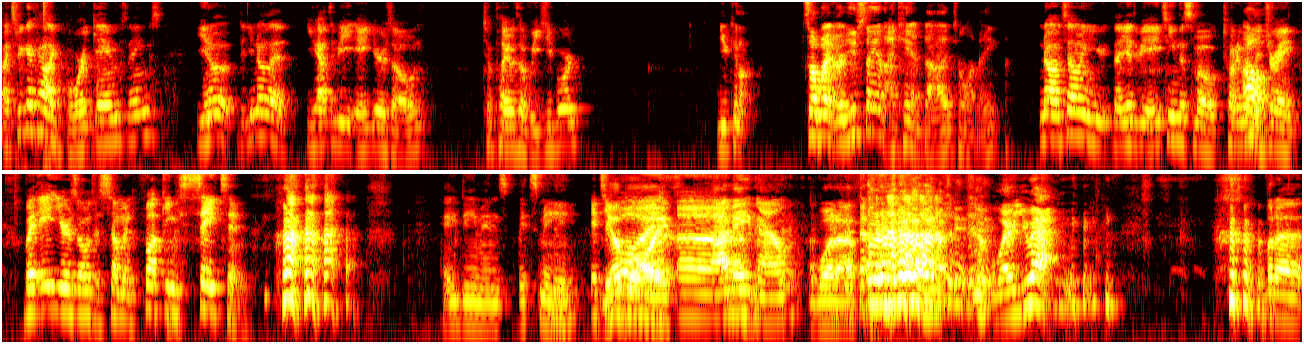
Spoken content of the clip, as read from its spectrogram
Like speaking of kind of like board game things, you know? Did you know that you have to be eight years old to play with a Ouija board? You can. so wait, are you saying I can't die till I'm eight? No, I'm telling you that you have to be 18 to smoke, 21 Oh. to drink, but eight years old to summon fucking Satan. Hey demons, it's me. It's Yo your boy. boy. Uh, I'm eight now. What up? Where you at? but uh,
